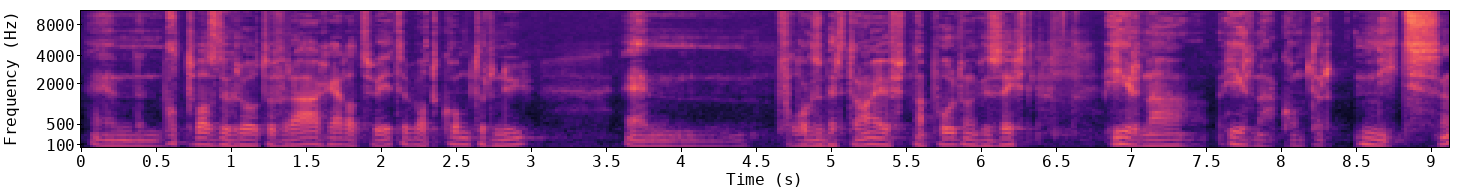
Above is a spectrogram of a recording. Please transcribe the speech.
En wat was de grote vraag? Ja, dat weten we, wat komt er nu? En volgens Bertrand heeft Napoleon gezegd, hierna, hierna komt er niets. Hè.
